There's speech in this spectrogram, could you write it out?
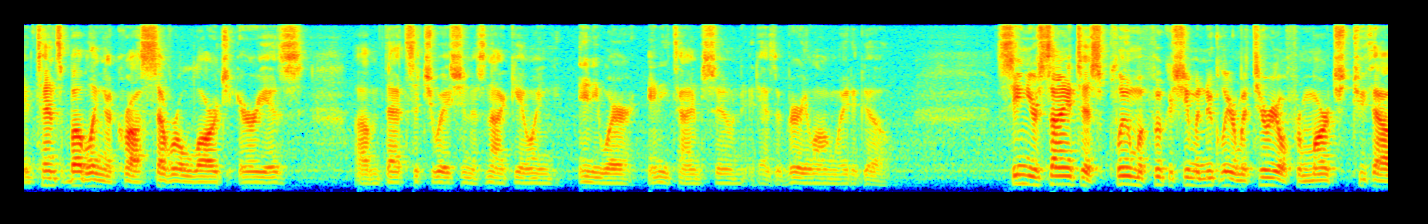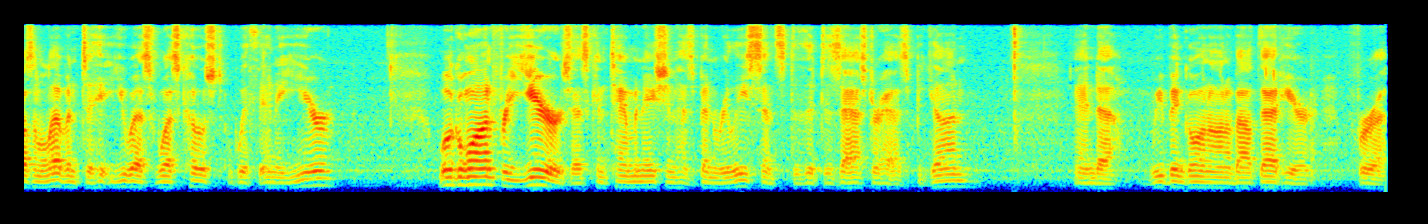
Intense bubbling across several large areas. Um, that situation is not going anywhere anytime soon. It has a very long way to go. Senior scientists plume of Fukushima nuclear material from March 2011 to hit U.S. West Coast within a year. Will go on for years as contamination has been released since the disaster has begun. And uh, we've been going on about that here for uh,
